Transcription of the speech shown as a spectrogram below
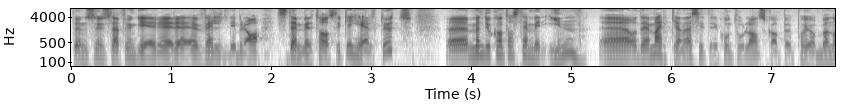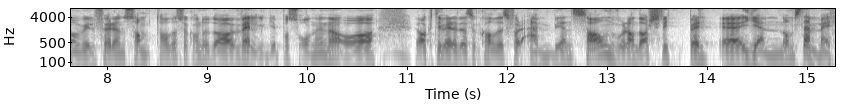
Den syns jeg fungerer eh, veldig bra. Stemmer tas ikke helt ut, men du kan ta stemmer inn. Og det merker jeg når jeg sitter i kontorlandskapet på jobben og vil føre en samtale. Så kan du da velge på Sonyene å aktivere det som kalles for ambient sound, hvor han da slipper gjennom stemmer.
